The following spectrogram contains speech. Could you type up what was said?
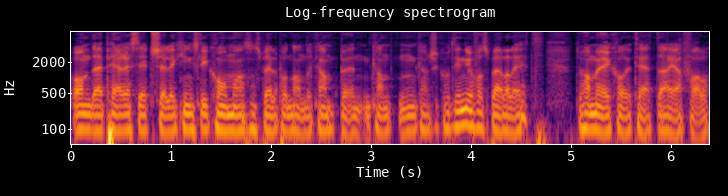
Og om det er Perisic eller Kingsley Coman som spiller på den andre kampen, kanten, kanskje Coutinho får spille litt. Du har mye kvalitet der, iallfall.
